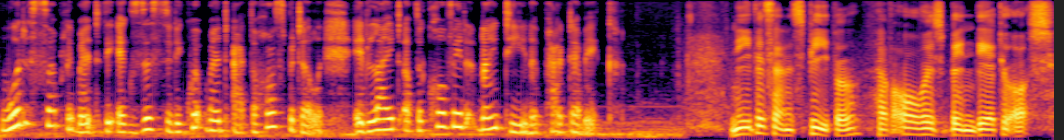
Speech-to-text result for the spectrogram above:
would supplement the existing equipment at the hospital in light of the COVID 19 pandemic. Nevis and its people have always been dear to us.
